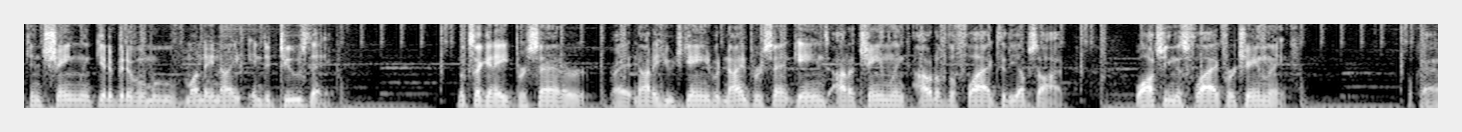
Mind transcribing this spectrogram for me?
Can Chainlink get a bit of a move Monday night into Tuesday? Looks like an 8% or right, not a huge gain, but 9% gains out of Chainlink out of the flag to the upside. Watching this flag for Chainlink. Okay.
